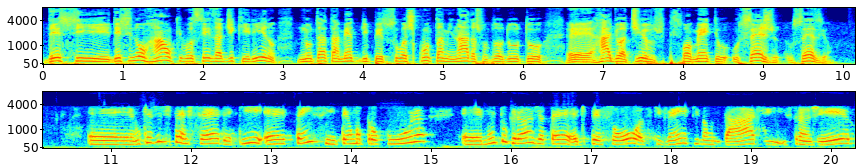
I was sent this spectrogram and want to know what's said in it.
desse, desse know-how que vocês adquiriram no tratamento de pessoas contaminadas por produtos é, radioativos, principalmente o, o? O Césio? É, o que a gente percebe aqui é tem sim, tem uma procura é, muito grande até de pessoas que vêm aqui na unidade, estrangeiros,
